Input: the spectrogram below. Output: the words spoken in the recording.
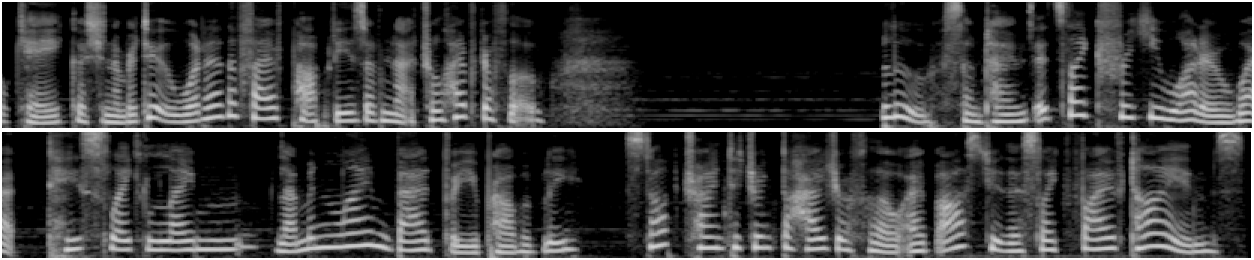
Okay, question number two. What are the five properties of natural hydroflow? Blue, sometimes. It's like freaky water. Wet. Tastes like lime, lemon lime. Bad for you, probably. Stop trying to drink the hydroflow. I've asked you this like five times.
